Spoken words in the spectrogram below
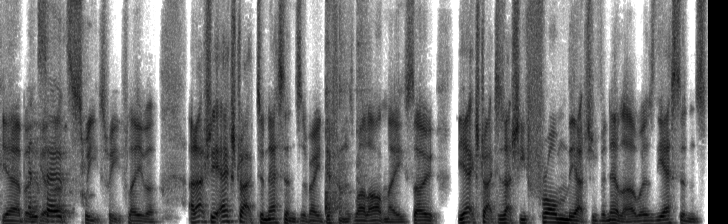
yeah, but and so, sweet, sweet flavor. And actually, extract and essence are very different as well, aren't they? So the extract is actually from the actual vanilla, whereas the essence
